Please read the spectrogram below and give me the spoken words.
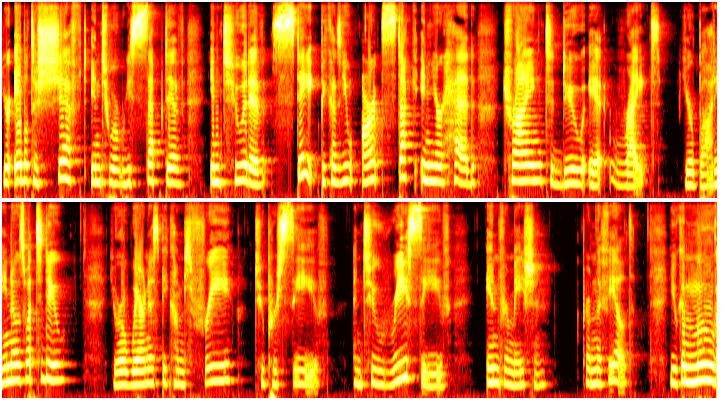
You're able to shift into a receptive, intuitive state because you aren't stuck in your head trying to do it right. Your body knows what to do. Your awareness becomes free to perceive and to receive information from the field. You can move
